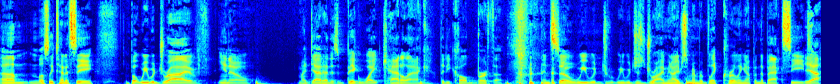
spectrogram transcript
Um, mostly Tennessee, but we would drive. You know, my dad had this big white Cadillac that he called Bertha, and so we would we would just drive. I mean, I just remember Blake curling up in the back seat, Yeah.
